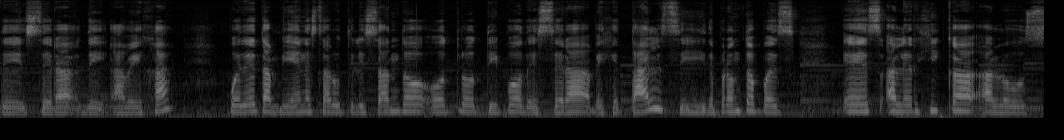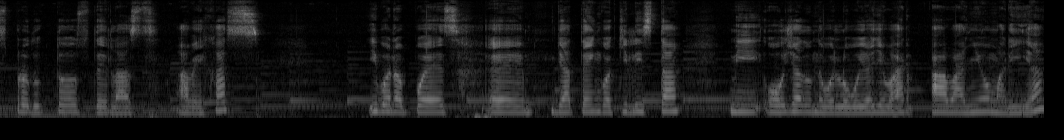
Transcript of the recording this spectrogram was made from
de cera de abeja. Puede también estar utilizando otro tipo de cera vegetal si de pronto pues es alérgica a los productos de las abejas. Y bueno pues eh, ya tengo aquí lista mi olla donde lo voy a llevar a baño María.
